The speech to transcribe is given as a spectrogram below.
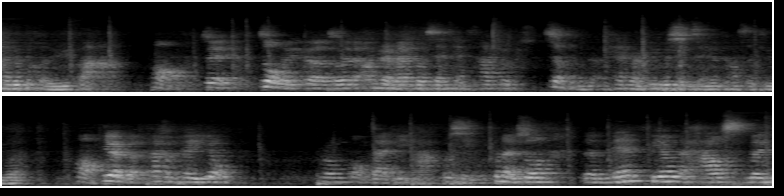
它就不合语法。哦，所以作为一个所谓的 undergraduate sentence，它就证明了 hammer 并不形成一个 constituent。哦，第二个，它可不可以用 pronoun 代替它？不行，不能说 the man built the house with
